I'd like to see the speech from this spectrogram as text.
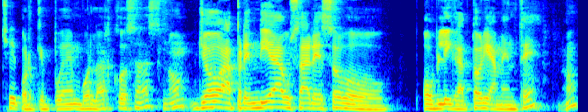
Sí. Porque pueden volar cosas, ¿no? Yo aprendí a usar eso obligatoriamente, ¿no?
